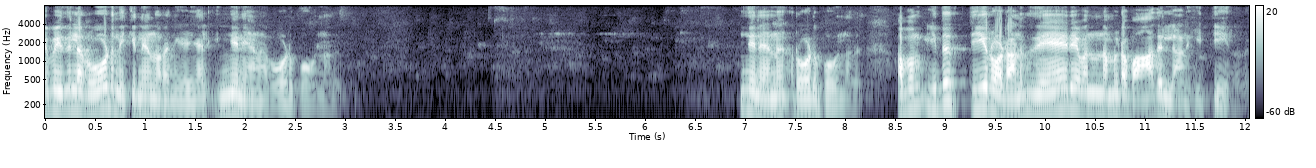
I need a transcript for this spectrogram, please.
ഇപ്പോൾ ഇതിലെ റോഡ് നിൽക്കുന്നതെന്ന് പറഞ്ഞു കഴിഞ്ഞാൽ ഇങ്ങനെയാണ് റോഡ് പോകുന്നത്. ഇങ്ങനെയാണ് റോഡ് പോകുന്നത്. അപ്പം ഇത് തീ റോഡാണ്. ഇത് നേരെ വന്ന് നമ്മുടെ വാതിലാണ് ഹിറ്റ് ചെയ്യുന്നത്.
